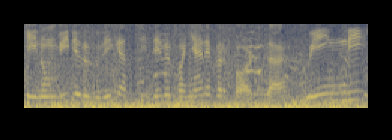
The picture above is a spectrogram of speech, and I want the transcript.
che in un video Ludovica si deve bagnare per forza. Quindi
